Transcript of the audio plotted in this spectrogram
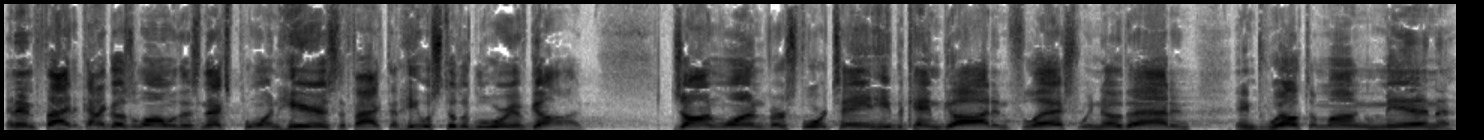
And in fact, it kind of goes along with this next point here is the fact that He was still the glory of God. John 1, verse 14, he became God in flesh. We know that, and, and dwelt among men.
